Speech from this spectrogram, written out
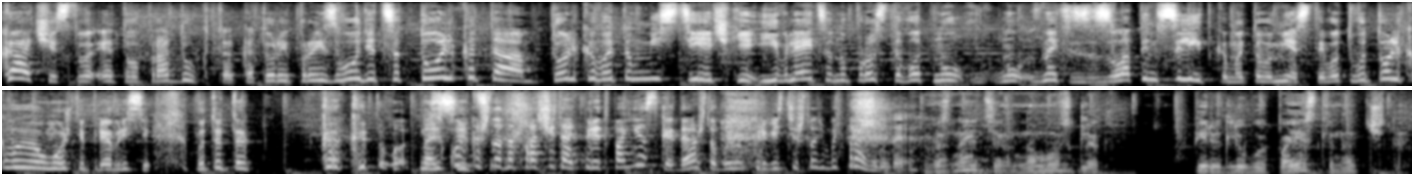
качество этого продукта, который производится только там, только в этом местечке, и является, ну, просто вот, ну, ну, знаете, золотым слитком этого места. И вот вы только вы его можете приобрести. Вот это как к этому И относиться? сколько ж надо прочитать перед поездкой, да, чтобы привезти что-нибудь правильное? Вы знаете, на мой взгляд, перед любой поездкой надо читать.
